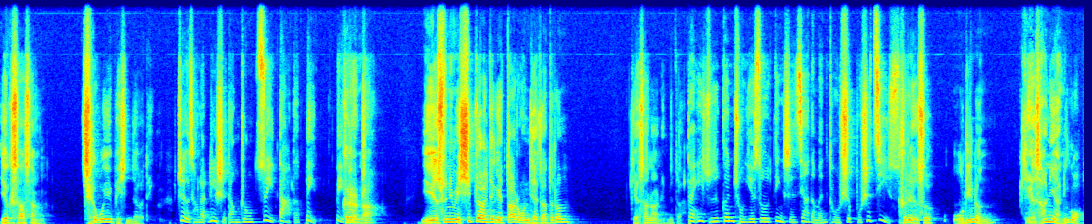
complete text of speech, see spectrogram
역사상 최고의 배신자가 된 겁니다. 这个成了历史当中最大的背背叛者。 그러나 예수님의 십자가 덕에 따라온 제자들은 계산 아닙니다. 但一直跟从耶稣定十字架的门徒是不是计算？ 그래서 우리는 계산이 아니고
